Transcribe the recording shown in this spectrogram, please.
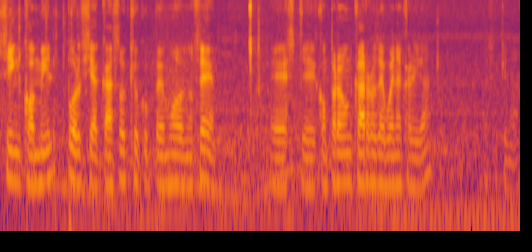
5000 por si acaso que ocupemos, no sé. Este, comprar un carro de buena calidad. Así que nada.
